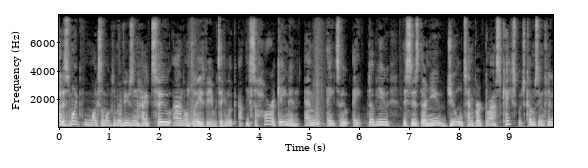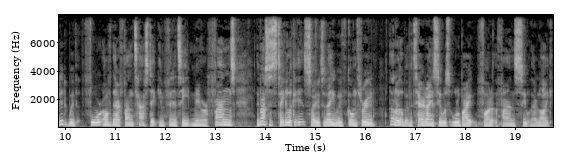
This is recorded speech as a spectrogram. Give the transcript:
Hi, this is Mike from Mike's Unboxing Reviews and How To, and on today's video we're taking a look at the Sahara Gaming M808W. This is their new dual tempered glass case, which comes included with four of their fantastic infinity mirror fans. They've asked us to take a look at it, so today we've gone through, done a little bit of a teardown, see what it's all about, fired up the fans, see what they're like,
